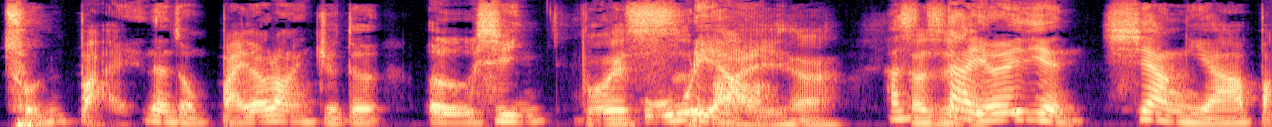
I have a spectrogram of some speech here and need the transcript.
纯白那种白到让你觉得恶心，不会无聊，它是带有一点象牙白，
